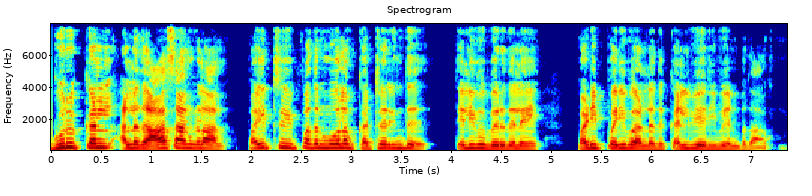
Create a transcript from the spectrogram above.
குருக்கள் அல்லது ஆசான்களால் பயிற்றுவிப்பதன் மூலம் கற்றறிந்து தெளிவு பெறுதலே படிப்பறிவு அல்லது கல்வி அறிவு என்பதாகும்.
